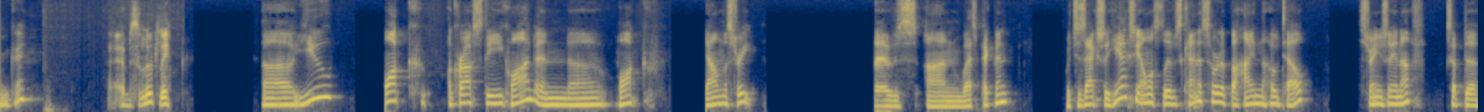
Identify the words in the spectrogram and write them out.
Okay. Absolutely. Uh, you walk across the quad and uh, walk down the street. Lives on West Pickman, which is actually he actually almost lives kind of sort of behind the hotel. Strangely enough, except uh,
